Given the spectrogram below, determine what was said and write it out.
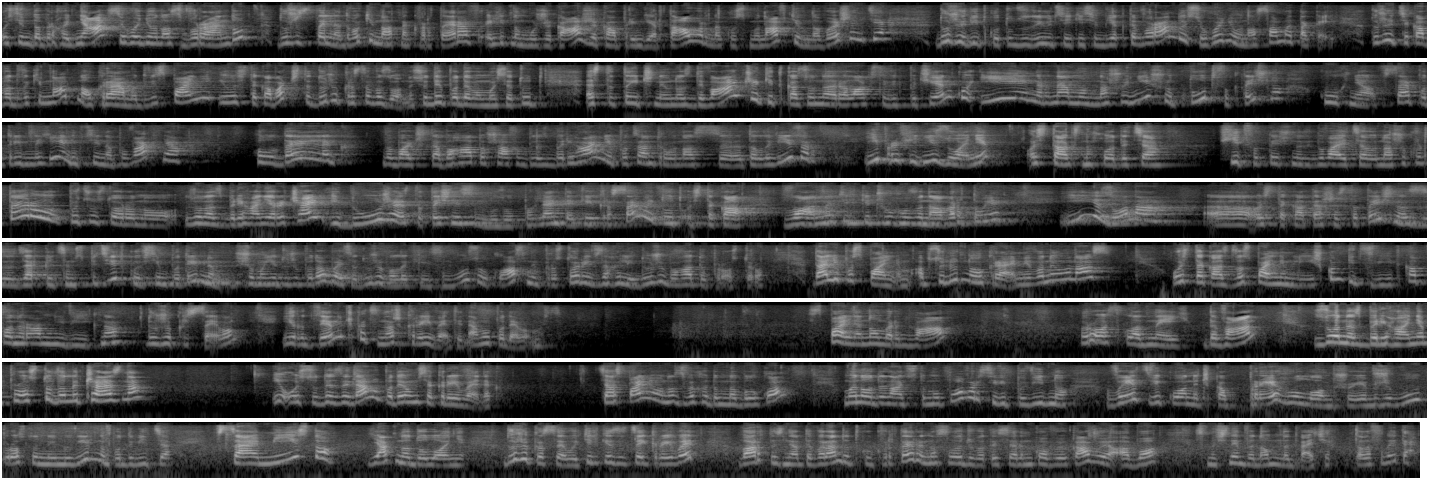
Усім доброго дня! Сьогодні у нас в оренду дуже стильна двокімнатна квартира в елітному ЖК, ЖК Прем'єр Тауер на космонавтів на Вишенці. Дуже рідко тут задаються якісь об'єкти в оренду. Сьогодні у нас саме такий. Дуже цікава двокімнатна, окремо дві спальні. І ось така, бачите, дуже красива зона. Сюди подивимося. Тут естетичний у нас диванчик, і така зона релаксу відпочинку. І нирнемо в нашу нішу. Тут фактично кухня. Все потрібне є, індукційна поверхня, холодильник. Ви бачите багато шафок для зберігання. По центру у нас е, телевізор. І при вхідній зоні ось так знаходиться. Вхід фактично відбувається в нашу квартиру. По цю сторону зона зберігання речей і дуже естетичний санвузол. Погляньте, який красивий. Тут ось така ванна, тільки чого вона вартує. І зона е, ось така теж естетична з дзеркальцем з підсвіткою, всім потрібним. Що мені дуже подобається, дуже великий санвузол, класний простор і взагалі дуже багато простору. Далі по спальням абсолютно окремі вони у нас. Ось така з двоспальним ліжком, підсвітка, панорамні вікна, дуже красиво. І родзиночка це наш краєвид. Ідемо подивимось. Спальня номер 2 розкладний диван, зона зберігання просто величезна. І ось сюди зайдемо, подивимося краєвидик. Ця спальня у нас з виходом на балкон. Ми на 11-му поверсі, відповідно, вид з віконечка приголомшує вживу, просто неймовірно. Подивіться, все місто як на долоні. Дуже красиво. Тільки за цей краєвид варто зняти в оренду таку квартиру, насолоджуватися ранковою кавою або смачним вином надвечір. Телефонуйте.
